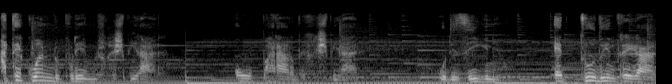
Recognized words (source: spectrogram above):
Até quando podemos respirar ou parar de respirar? O desígnio é tudo entregar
